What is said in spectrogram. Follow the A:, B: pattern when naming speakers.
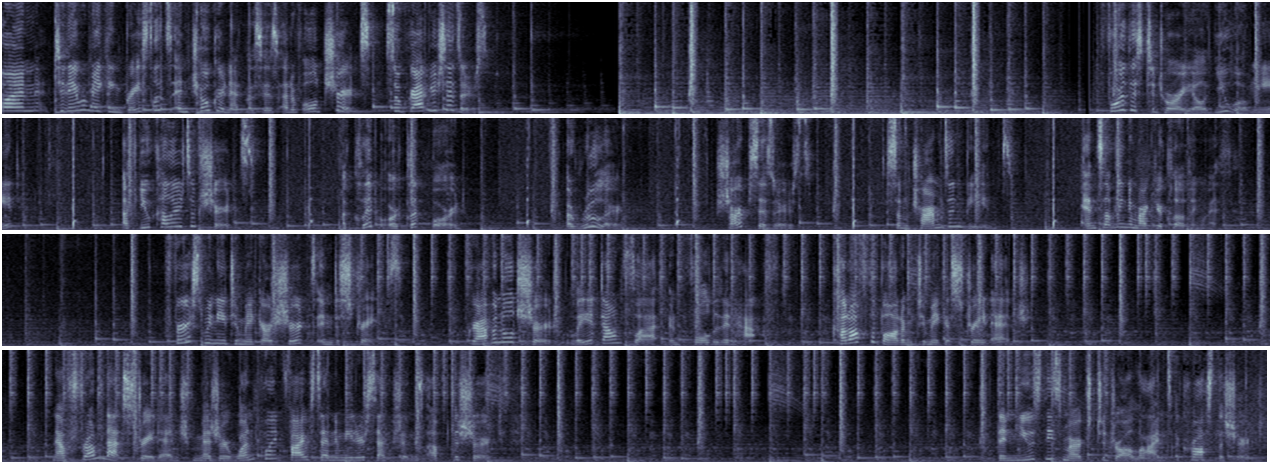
A: everyone! Today we're making bracelets and choker necklaces out of old shirts, so grab your scissors. For this tutorial, you will need a few colors of shirts, a clip or clipboard, a ruler, sharp scissors, some charms and beads, and something to mark your clothing with. First, we need to make our shirts into strings. Grab an old shirt, lay it down flat, and fold it in half. Cut off the bottom to make a straight edge. Now from that straight edge, measure 1.5 centimeter sections up the shirt. Then use these marks to draw lines across the shirt.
